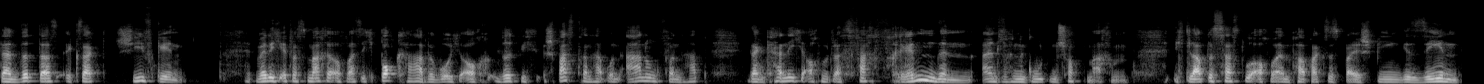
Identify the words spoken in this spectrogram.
dann wird das exakt schiefgehen wenn ich etwas mache, auf was ich Bock habe, wo ich auch wirklich Spaß dran habe und Ahnung von habe, dann kann ich auch mit was Fachfremden einfach einen guten Job machen. Ich glaube, das hast du auch bei ein paar Praxisbeispielen gesehen.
